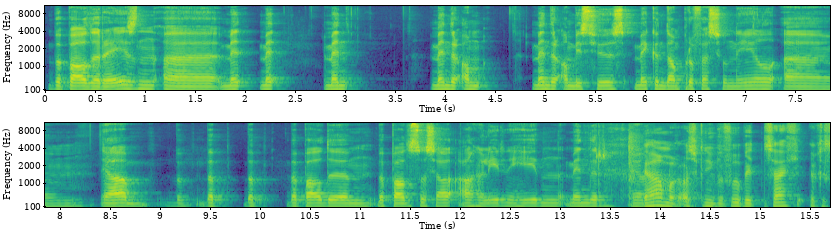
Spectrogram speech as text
bepaalde reizen, eh, min, min- minder, am- minder ambitieus, mikken dan professioneel, ehm, ja, be- be- be- bepaalde, bepaalde sociale aangelegenheden, minder... Ja. Ja, maar als ik nu bijvoorbeeld zeg, er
